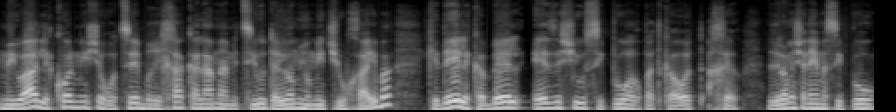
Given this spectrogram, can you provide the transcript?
מיועד לכל מי שרוצה בריחה קלה מהמציאות היומיומית שהוא חי בה, כדי לקבל איזשהו סיפור הרפתקאות אחר. זה לא משנה אם הסיפור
